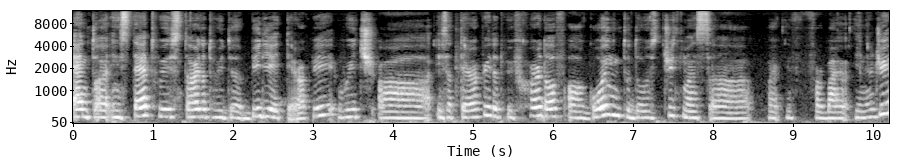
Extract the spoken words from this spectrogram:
And uh, instead we started with the BDA therapy which uh, is a therapy that we've heard of uh, going to those treatments uh, for bioenergy.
